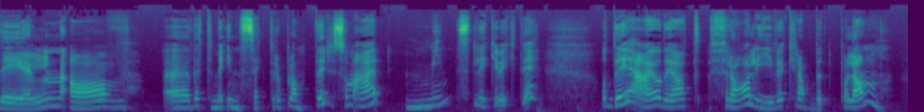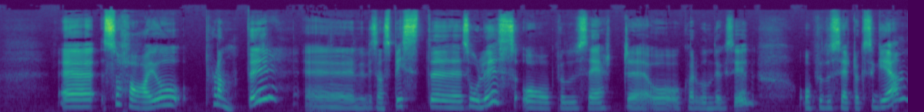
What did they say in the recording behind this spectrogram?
delen av uh, dette med insekter og planter som er minst like viktig. Og det er jo det at fra livet krabbet på land, eh, så har jo planter eh, liksom spist eh, sollys og produsert og karbondioksid og produsert oksygen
